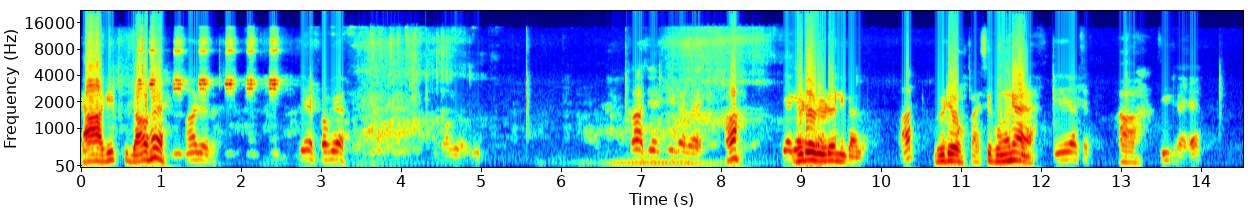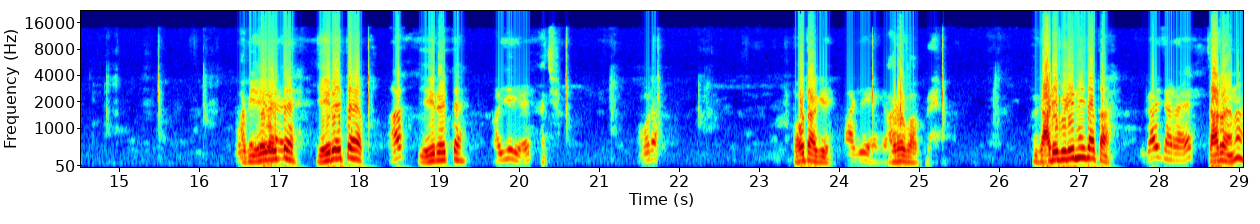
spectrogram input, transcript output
यहाँ आगे गाँव है. ये हो गया. है हाँ? वीडियो वीडियो निकाल. हाँ? वीडियो ऐसे घूमने आया? ये अच्छा। हाँ। ठीक है। अब यही रहते हैं यही रहते हैं आप? यही रहते हैं हाँ ये है अच्छा हमारा बहुत आगे आगे है अरे बाप रे गाड़ी बीड़ी नहीं जाता गाड़ी जा रहा है जा रहा है ना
